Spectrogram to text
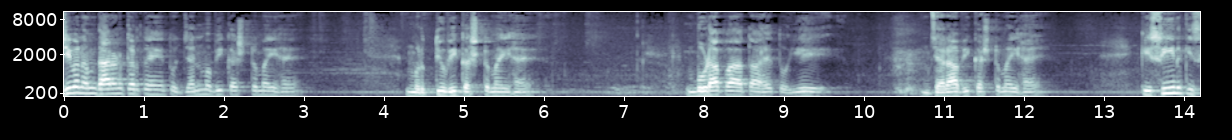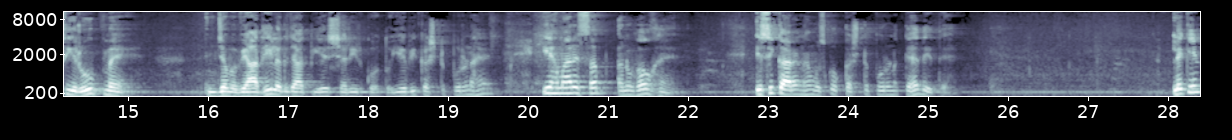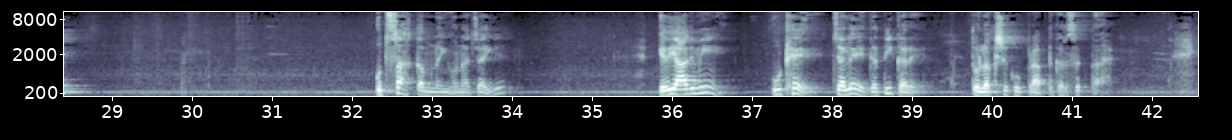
जीवन हम धारण करते हैं तो जन्म भी कष्टमय है, मृत्यु भी कष्टमय है। बुढ़ापा आता है तो ये जरा भी कष्टमय है। किसी न किसी रूप में जब व्याधि लग जाती है शरीर को तो ये भी कष्टपूर्ण है। ये हमारे सब अनुभव हैं। इसी कारण हम उसको कष्टपूर्ण कह देते हैं। लेकिन उत्साह कम नहीं होना चाहिए। यदि आदमी उठे, चले, गति करे तो लक्ष्य को प्राप्त कर सकता है।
